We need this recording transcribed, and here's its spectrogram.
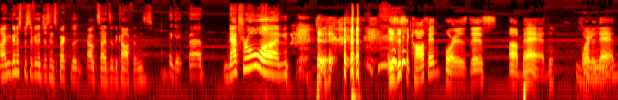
I'm gonna specifically just inspect the outsides of the coffins. Okay. Uh, Natural one. is this a coffin or is this a bed for the dead?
